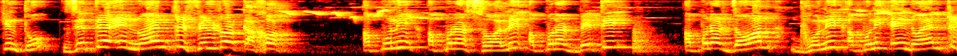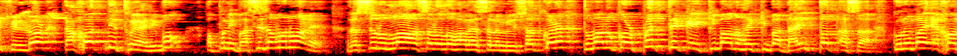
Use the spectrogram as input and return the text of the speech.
কিন্তু যেতিয়া এই নয়ন্ত্ৰী ফিল্ডৰ কাষত আপুনি, আপোনাৰ ছোৱালী, আপোনাৰ বেটি, আপোনাৰ জৱান ভনীক আপুনি এই নয়ন্ত্ৰী ফিল্ডৰ কাষত নি থৈ আহিব আপুনি বাচি যাব নোৱাৰে। ৰচুল্লাহ আলাইসাল্লাম ইৰচাদ কৰে, তোমালোকৰ প্ৰত্যেকেই কিবা নহয় কিবা দায়িত্বত আছা। কোনোবাই এখন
